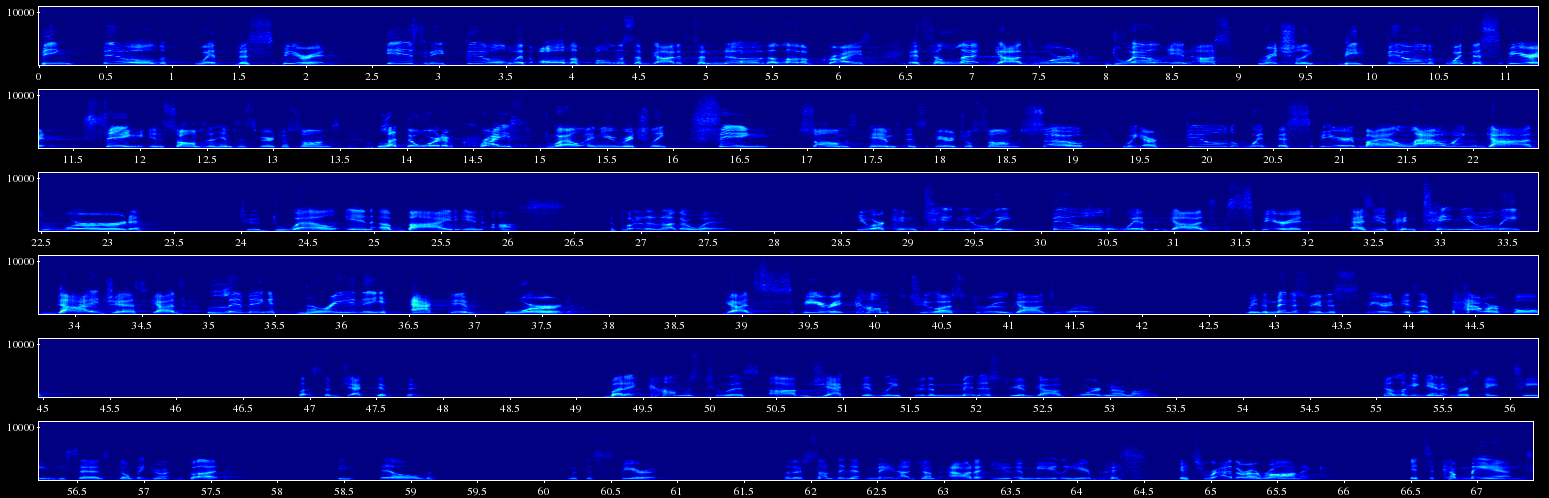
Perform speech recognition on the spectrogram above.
Being filled with the Spirit is to be filled with all the fullness of God. It's to know the love of Christ. It's to let God's word dwell in us richly. Be filled with the Spirit. Sing in psalms and hymns and spiritual songs. Let the word of Christ dwell in you richly. Sing psalms, hymns, and spiritual songs. So we are filled with the Spirit by allowing God's word to dwell in, abide in us. To put it another way, you are continually filled with God's Spirit as you continually digest God's living, breathing, active Word. God's Spirit comes to us through God's Word. I mean, the ministry of the Spirit is a powerful but subjective thing. But it comes to us objectively through the ministry of God's Word in our lives. Now, look again at verse 18. He says, Don't be drunk, but be filled with the Spirit. Now, there's something that may not jump out at you immediately here, but it's, it's rather ironic. It's a command,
